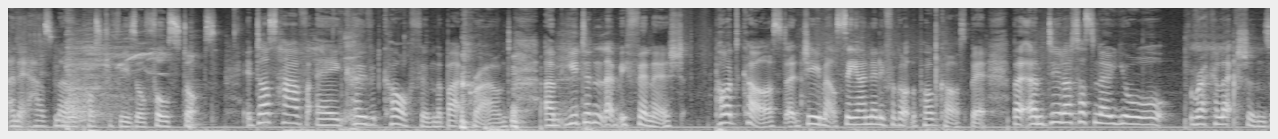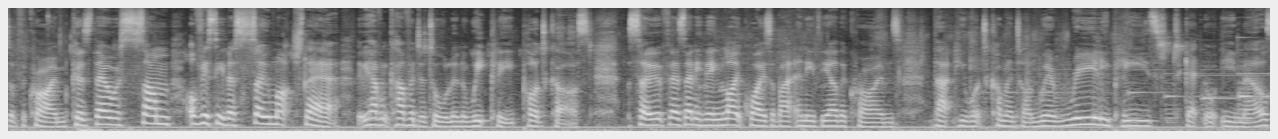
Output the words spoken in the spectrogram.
and it has no apostrophes or full stops. It does have a COVID cough in the background. um, you didn't let me finish podcast at gmail. See i nearly forgot the podcast bit. But um, do let us know your recollections of the crime because there were some obviously there's so much there that we haven't covered at all in a weekly podcast. So if there's anything likewise about any of the other crimes that you want to comment on we're really pleased to get your emails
